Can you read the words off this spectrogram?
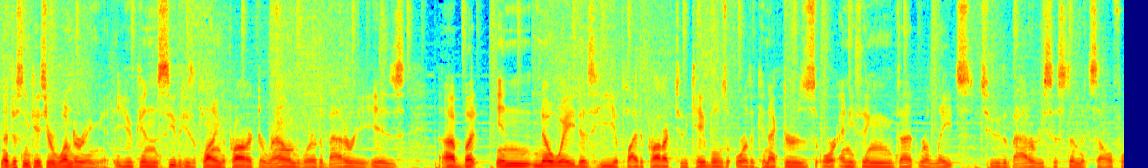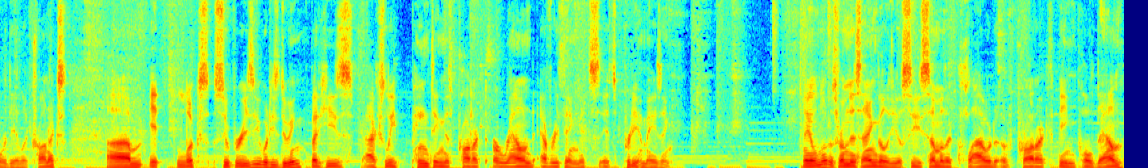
Now just in case you're wondering, you can see that he's applying the product around where the battery is, uh, but in no way does he apply the product to the cables or the connectors or anything that relates to the battery system itself or the electronics. Um, it looks super easy what he's doing, but he's actually painting this product around everything. It's, it's pretty amazing. Now you'll notice from this angle you'll see some of the cloud of product being pulled down.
